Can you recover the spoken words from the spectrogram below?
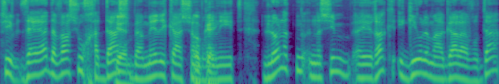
תקשיב, זה היה דבר שהוא חדש כן. באמריקה השמרנית. לא נתנו, נשים אה, רק הגיעו למעגל העבודה, אה,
